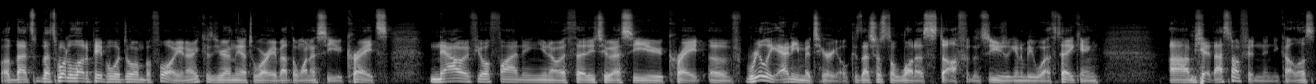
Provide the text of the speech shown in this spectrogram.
Well, that's that's what a lot of people were doing before, you know, because you only have to worry about the one SCU crates. Now, if you're finding, you know, a 32 SCU crate of really any material, because that's just a lot of stuff, and it's usually going to be worth taking. Um, yeah, that's not fitting in your Cutlass.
